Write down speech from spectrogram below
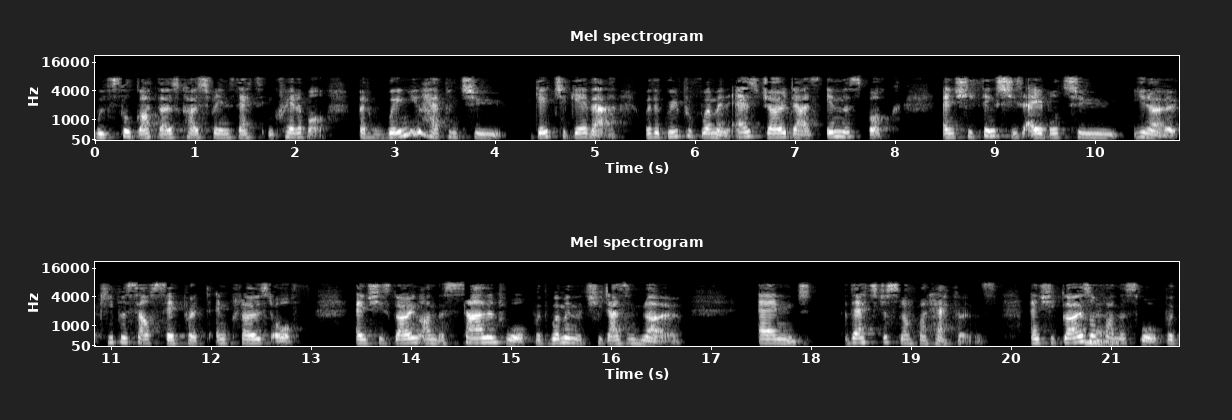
we've still got those close friends, that's incredible. But when you happen to get together with a group of women, as Jo does in this book, and she thinks she's able to, you know, keep herself separate and closed off, and she's going on the silent walk with women that she doesn't know. And that's just not what happens. And she goes no. off on this walk with,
